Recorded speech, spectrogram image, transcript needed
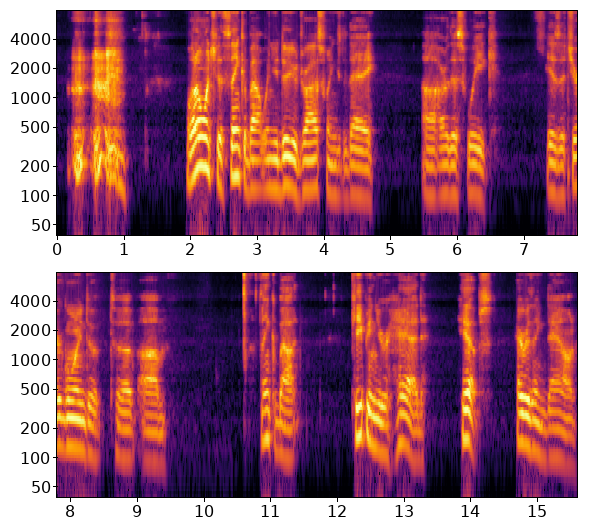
what I want you to think about when you do your dry swings today uh, or this week is that you're going to, to um, think about keeping your head, hips, everything down.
